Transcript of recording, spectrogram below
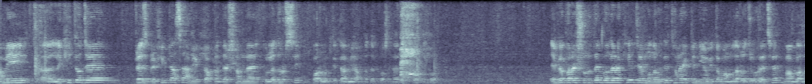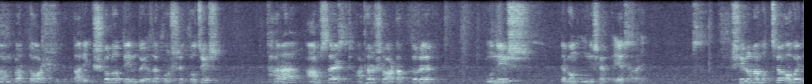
আমি লিখিত যে প্রেস ব্রিফিংটা আছে, আমি একটু আপনাদের সামনে তুলে ধরছি। পরবর্তীতে আমি আপনাদের প্রশ্নের উত্তর দিব। এ ব্যাপারে শুরুতেই বলে রাখি যে, মনোহরদী থানায় একটি নিয়মিত মামলা রুজু হয়েছে। মামলা নাম্বার দশ, তারিখ ষোলো তিন দুই হাজার পঁচিশ, ধারা আর্মস অ্যাক্ট আঠারোশো আটাত্তরের উনিশ এবং উনিশের এ ধারায় শিরোনাম হচ্ছে অবৈধ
